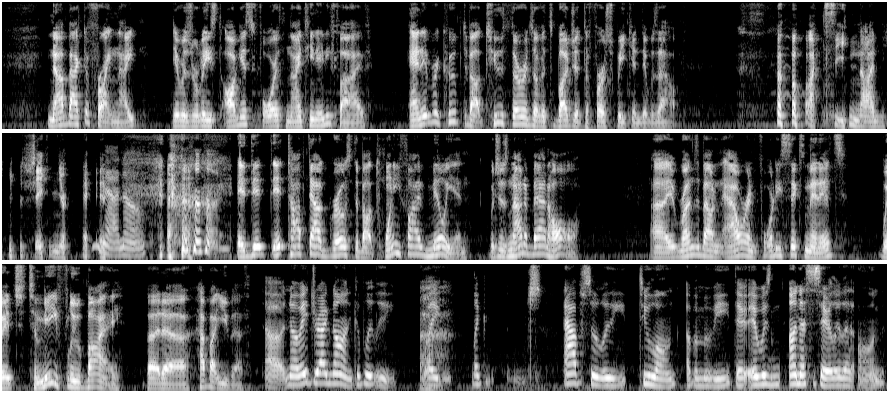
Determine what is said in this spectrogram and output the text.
now back to Fright Night. It was released August 4th, 1985, and it recouped about two thirds of its budget the first weekend it was out. I see you nodding, you're shaking your head. yeah, no. It did. It topped out grossed about 25 million, which is not a bad haul. Uh, it runs about an hour and 46 minutes, which to me flew by. But uh, how about you, Beth? Uh, no, it dragged on completely. Like, like, absolutely too long of a movie. There, it was unnecessarily that long.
